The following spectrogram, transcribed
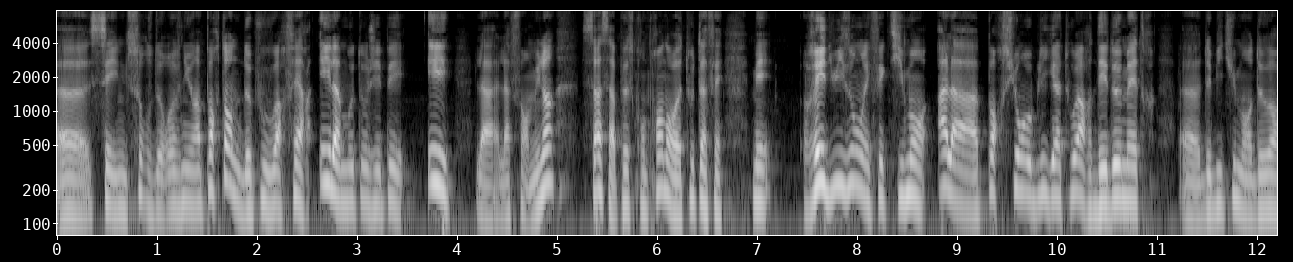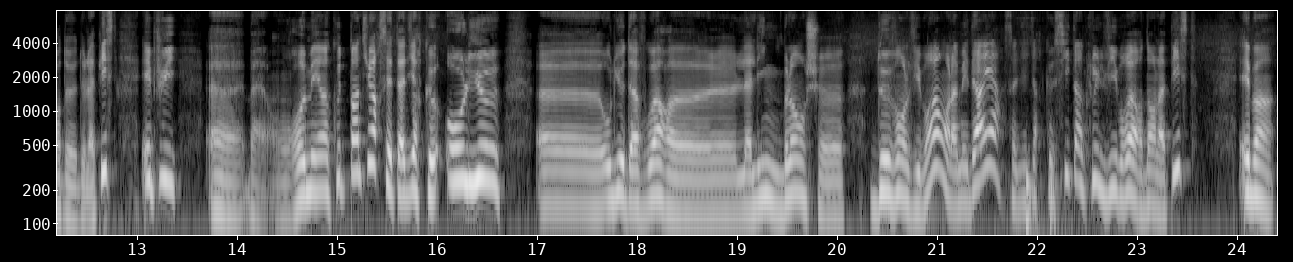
euh, c'est une source de revenus importante de pouvoir faire et la MotoGP et la, la Formule 1. Ça, ça peut se comprendre tout à fait. Mais réduisons effectivement à la portion obligatoire des 2 mètres de bitume en dehors de, la piste. Et puis, euh, bah, on remet un coup de peinture, c'est-à-dire que au lieu, euh, au lieu d'avoir euh, la ligne blanche euh, devant le vibreur, on la met derrière. C'est-à-dire que si tu inclus le vibreur dans la piste, eh ben,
